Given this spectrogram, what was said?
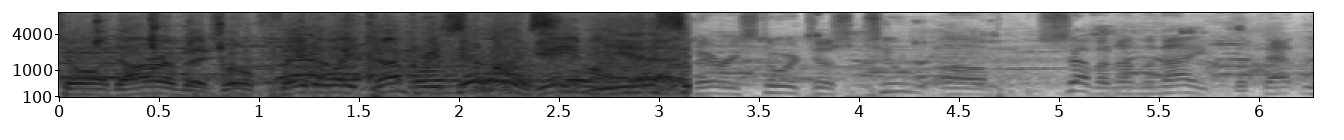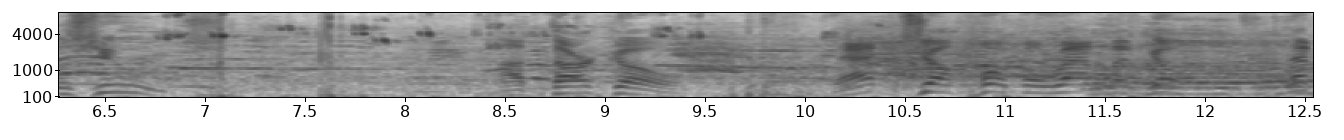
Cohadarevic, little fadeaway jumper. He's in the game on Yes. that. Barry Stewart just two of seven on the night, but that was huge. Uh, Darko. That jump hook will rattle and go. That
